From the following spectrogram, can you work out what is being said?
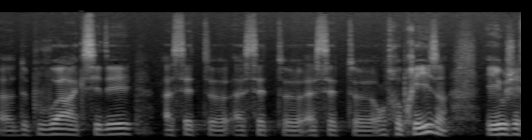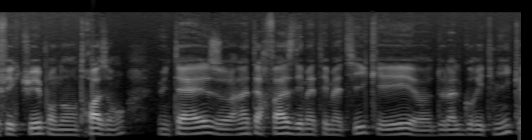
euh, de pouvoir accéder à cette entreprise, et où j'ai effectué pendant trois ans une thèse à l'interface des mathématiques et de l'algorithmique,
